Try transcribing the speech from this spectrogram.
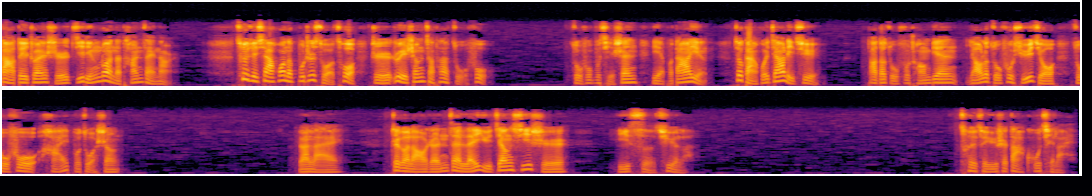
大堆砖石极凌乱的摊在那儿。翠翠吓慌的不知所措，只锐声叫他的祖父。祖父不起身，也不答应。就赶回家里去，到得祖父床边，摇了祖父许久，祖父还不作声。原来，这个老人在雷雨将息时已死去了。翠翠于是大哭起来。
